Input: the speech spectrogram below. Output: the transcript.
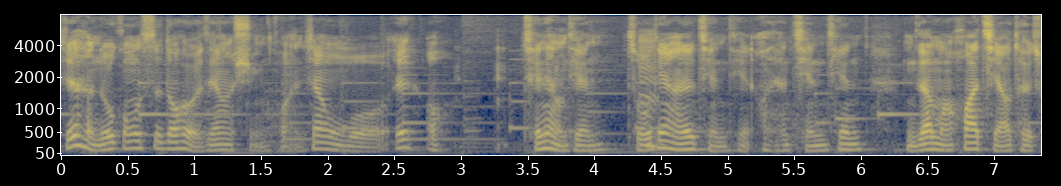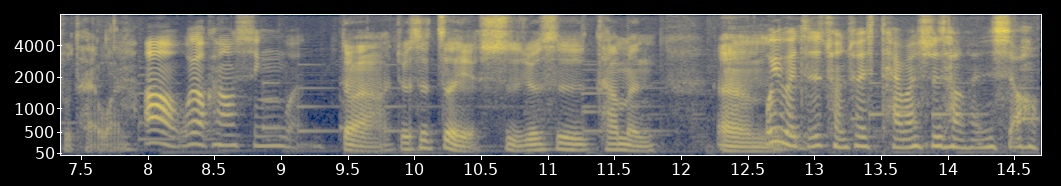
其实很多公司都会有这样循环，像我，哎、欸、哦。前两天，昨天还是前天？好像、嗯哦、前天，你知道吗？花旗要退出台湾。哦，我有看到新闻。对啊，就是这也是，就是他们，嗯，我以为只是纯粹台湾市场很小。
